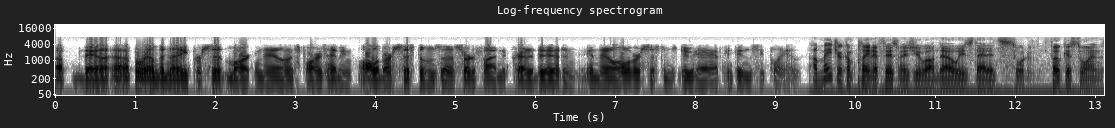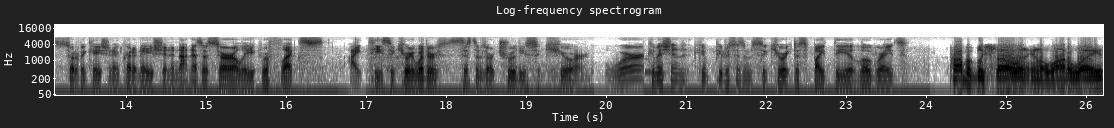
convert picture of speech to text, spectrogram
up down up around the 90% mark now as far as having all of our systems uh, certified and accredited, and, and now all of our systems do have contingency plans. A major complaint of FISMA, as you well know, is that it's sort of focused on certification and accreditation and not necessarily reflects IT security, whether systems are truly secure. Were commissioned computer systems secure despite the low grades? Probably so in, in a lot of ways.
